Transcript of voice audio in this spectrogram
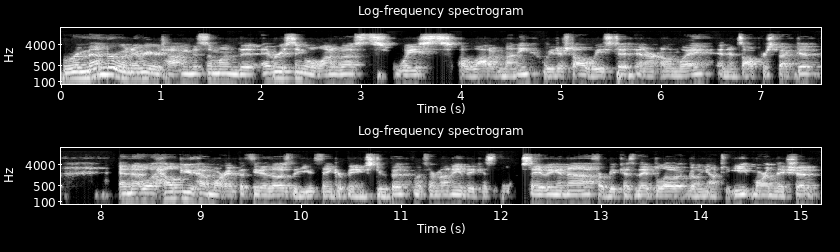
remember whenever you're talking to someone that every single one of us wastes a lot of money. We just all waste it in our own way, and it's all perspective. And that will help you have more empathy to those that you think are being stupid with their money because they're saving enough or because they blow it going out to eat more than they should.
